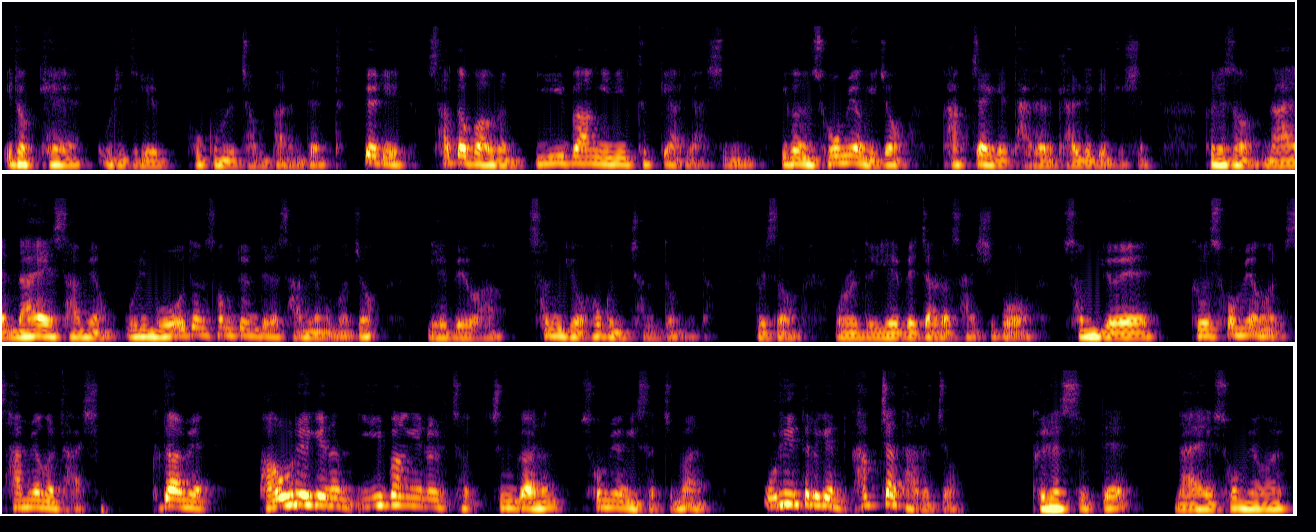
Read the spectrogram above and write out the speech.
이렇게 우리들이 복음을 전파하는데 특별히 사도 바울은 이방인이 듣게 하려 하심이 이건 소명이죠. 각자에게 달을 달리게 해주신. 그래서 나, 나의 사명, 우리 모든 성도님들의 사명은 뭐죠? 예배와 선교 혹은 전도입니다. 그래서 오늘도 예배자로 사시고 선교의 그 소명을 사명을 다하시고 그 다음에 바울에게는 이방인을 증가하는 소명이 있었지만 우리들에게는 각자 다르죠. 그랬을 때 나의 소명을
